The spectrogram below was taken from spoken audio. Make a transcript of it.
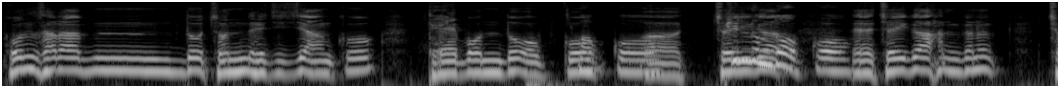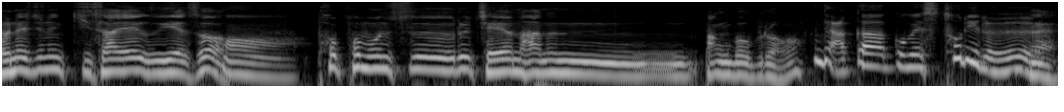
본 사람도 전해지지 않고 대본도 없고, 없고 어, 저희가, 필름도 없고. 예, 저희가 한 거는 전해지는 기사에 의해서 어. 퍼포먼스를 재현하는 방법으로. 근데 아까 그 왜 스토리를 네.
